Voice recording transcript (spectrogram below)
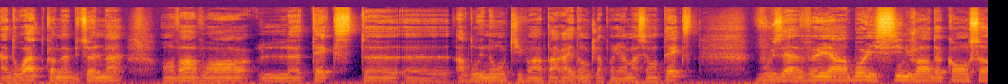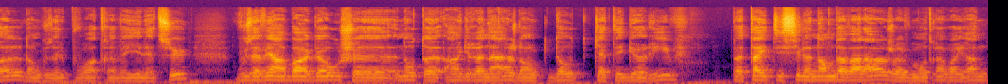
à droite, comme habituellement, on va avoir le texte euh, Arduino qui va apparaître, donc la programmation texte. Vous avez en bas ici une genre de console, donc vous allez pouvoir travailler là-dessus. Vous avez en bas à gauche euh, un autre euh, engrenage, donc d'autres catégories. Peut-être ici le nombre de valeurs. Je vais vous montrer un programme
